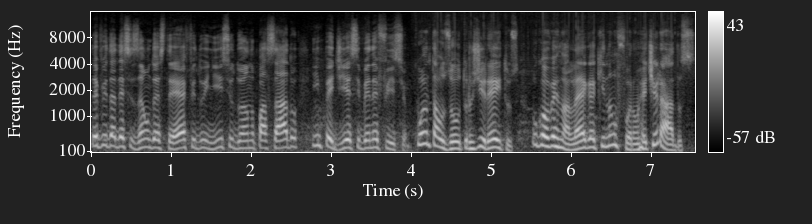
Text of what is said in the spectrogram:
devido à decisão do STF do início do ano passado impedir esse benefício. Quanto aos outros direitos, o governo alega que não foram retirados.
